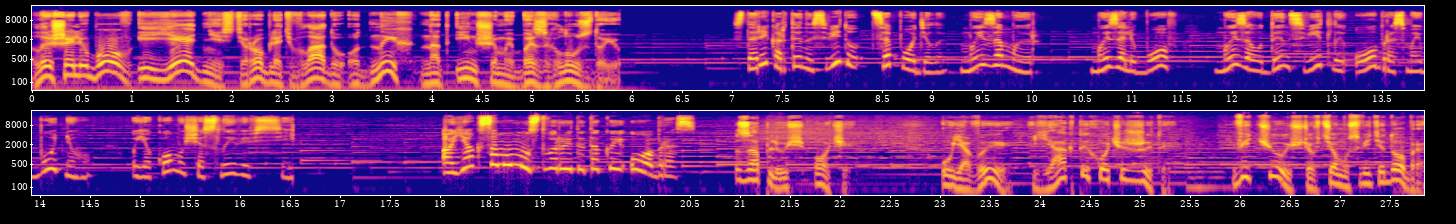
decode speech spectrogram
Лише любов і єдність роблять владу одних над іншими безглуздою. Старі картини світу це поділи. Ми за мир, ми за любов, ми за один світлий образ майбутнього, у якому щасливі всі. А як самому створити такий образ? Заплющ очі. Уяви, як ти хочеш жити. Відчуй, що в цьому світі добре,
